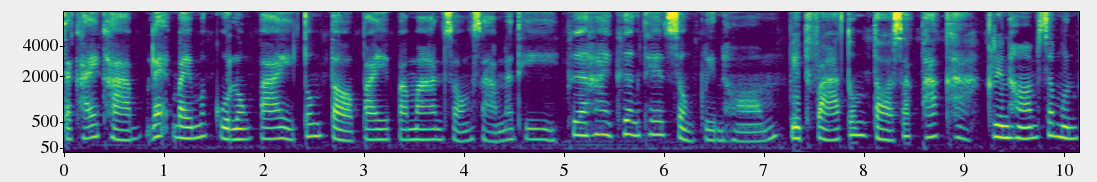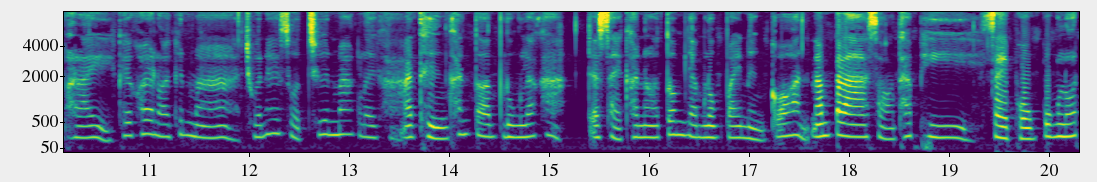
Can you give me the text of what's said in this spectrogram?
ตะไคร้ขามและใบมะกรูดลงไป ต้มต่อไปประมาณ 2-3 นาที เพื่อให้เครื่องเทศส่งกลิ่นหอม ปิดฝาต้มต่อสักพักค่ะ กลิ่นหอมสมุนไพรค่อยๆลอยขึ้นมา ชวนให้สดชื่นมากเลยค่ะ มาถึงขั้นตอนปรุงแล้วค่ะ จะใส่คะนอต้มยำลงไปหนึ่งก้อน น้ำปลาสองทัพพี ใส่ผงปรุงรส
